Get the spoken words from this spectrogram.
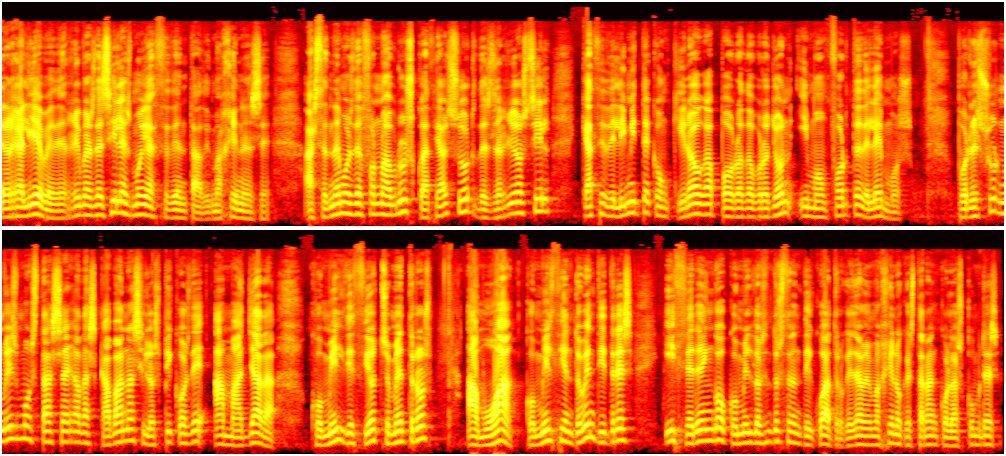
El relieve de Rivas de Sil es muy accidentado, imagínense. Ascendemos de forma brusca hacia el sur desde el río Sil, que hace de límite con Quiroga, Pobro de y Monforte de Lemos. Por el sur mismo está Serra das Cabanas y los picos de Amayada, con 1018 metros, Amuá, con 1123 y Cerengo, con 1234, que ya me imagino que estarán con las cumbres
